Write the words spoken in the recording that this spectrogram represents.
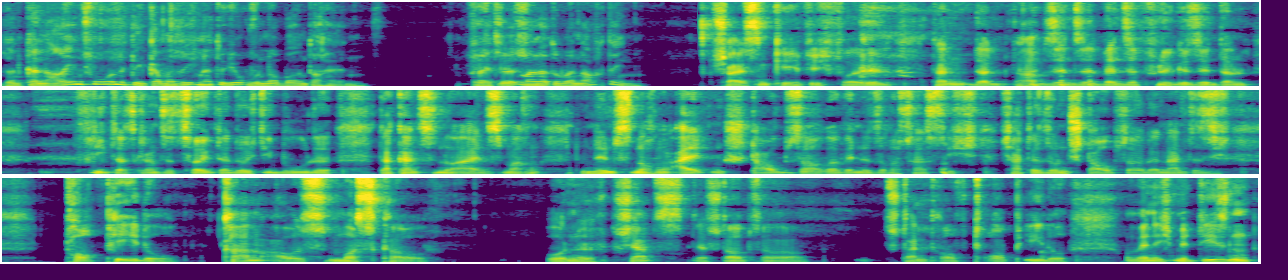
So ein Kanarienvogel, mit dem kann man sich natürlich auch wunderbar unterhalten. Vielleicht sollte man darüber nachdenken. Scheißen Käfig voll. Dann, dann haben, sind sie, wenn sie Flügge sind, dann fliegt das ganze Zeug da durch die Bude. Da kannst du nur eins machen. Du nimmst noch einen alten Staubsauger, wenn du sowas hast. Ich, ich hatte so einen Staubsauger, der nannte sich Torpedo. Kam aus Moskau. Ohne Scherz, der Staubsauger stand drauf Torpedo. Und wenn ich mit diesem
